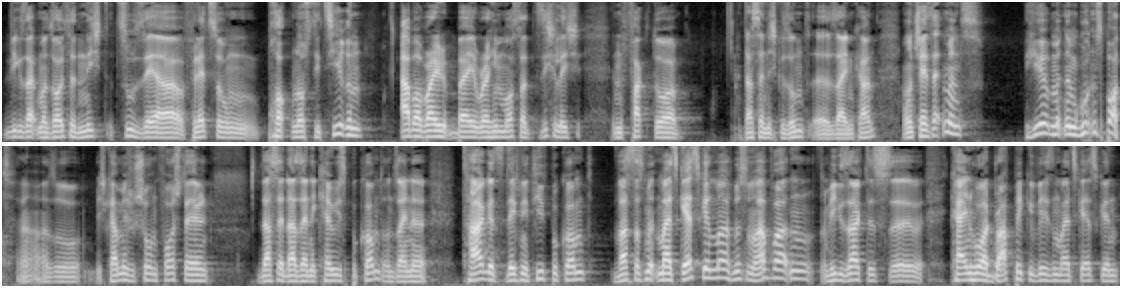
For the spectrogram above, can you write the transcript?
Wie gesagt, man sollte nicht zu sehr Verletzungen prognostizieren, aber bei, bei Raheem Mostert sicherlich ein Faktor, dass er nicht gesund äh, sein kann. Und Chase Edmonds hier mit einem guten Spot. Ja, also ich kann mir schon vorstellen, dass er da seine Carries bekommt und seine Targets definitiv bekommt. Was das mit Miles Gaskin macht, müssen wir abwarten. Wie gesagt, ist äh, kein hoher Draftpick gewesen, Miles Gaskin.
